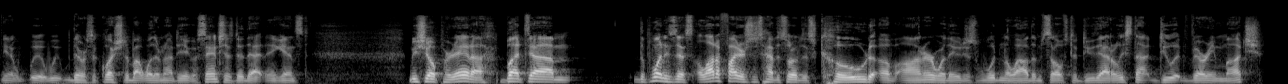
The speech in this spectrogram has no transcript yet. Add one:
you know, we, we, there was a question about whether or not Diego Sanchez did that against Michel Pereira, but um, the point is this: a lot of fighters just have sort of this code of honor where they just wouldn't allow themselves to do that, or at least not do it very much.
